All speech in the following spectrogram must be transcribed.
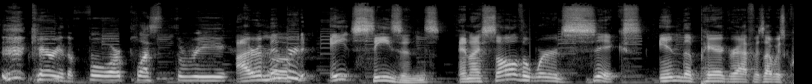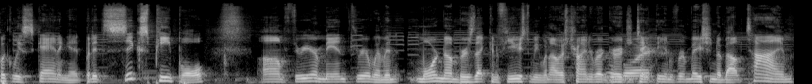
Carry the four plus three. I remembered eight seasons, and I saw the word six in the paragraph as I was quickly scanning it, but it's six people Um, three are men, three are women. More numbers that confused me when I was trying to regurgitate boy. the information about time.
